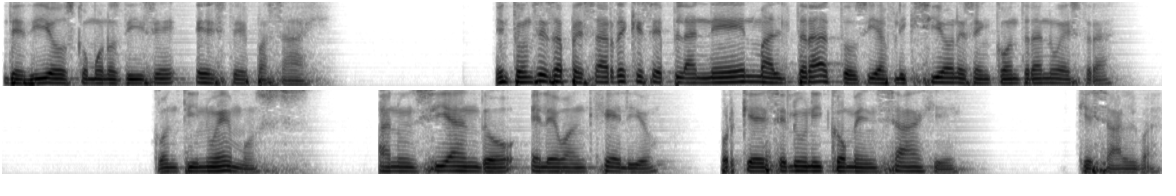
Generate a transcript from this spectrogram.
de Dios, como nos dice este pasaje. Entonces, a pesar de que se planeen maltratos y aflicciones en contra nuestra, continuemos anunciando el Evangelio, porque es el único mensaje que salva.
